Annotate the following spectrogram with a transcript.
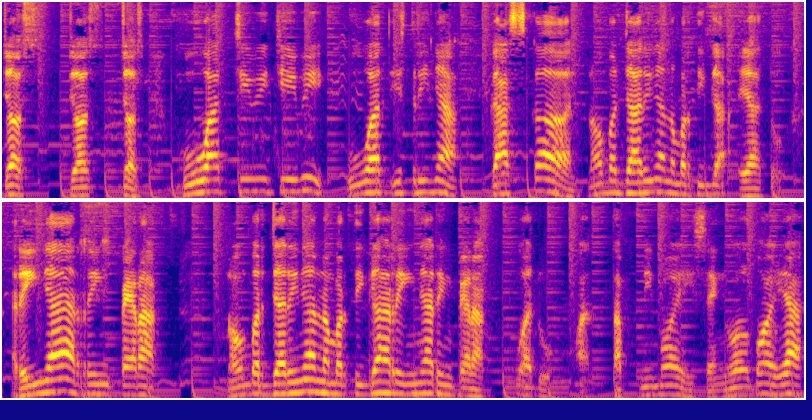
Jos jos jos. Buat ciwi-ciwi buat istrinya. Gaskan. Nomor jarinya nomor tiga. Ya tuh ringnya ring perak. Nomor jarinya nomor 3 ringnya ring perak. Waduh mantap nih boy. Senggol boy ya.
